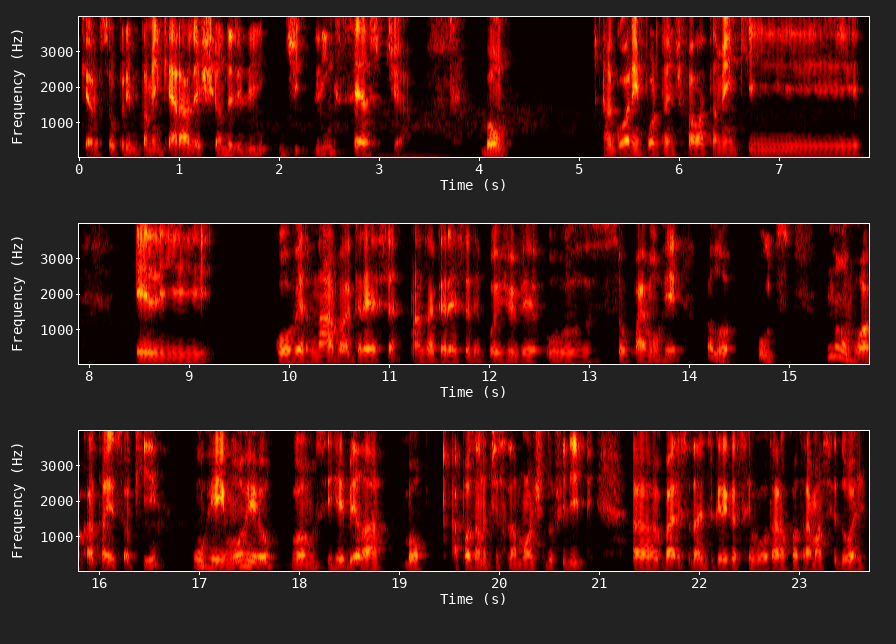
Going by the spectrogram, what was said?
que era o seu primo também, que era Alexandre de Lincestia. Bom, agora é importante falar também que ele governava a Grécia, mas a Grécia, depois de ver o seu pai morrer, falou: putz, não vou acatar isso aqui, o rei morreu, vamos se rebelar. Bom, após a notícia da morte do Filipe, uh, várias cidades gregas se revoltaram contra a Macedônia,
